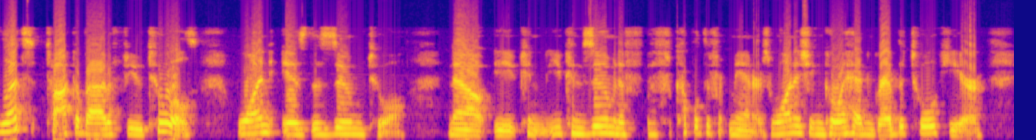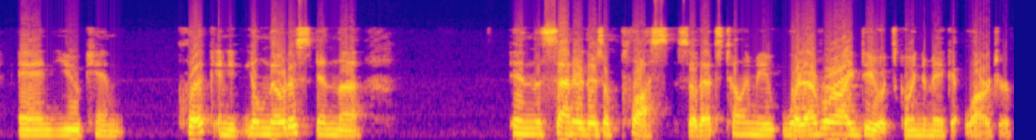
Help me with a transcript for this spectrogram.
let's talk about a few tools. One is the zoom tool. Now you can you can zoom in a, couple different manners. One is you can go ahead and grab the tool here and you can click and you, you'll notice in the in the center there's a plus so that's telling me whatever I do it's going to make it larger.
